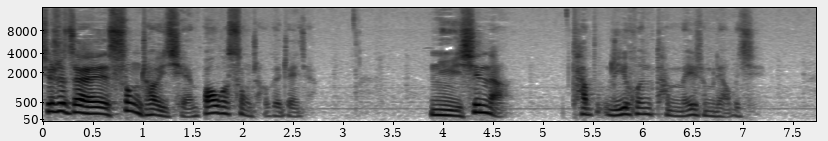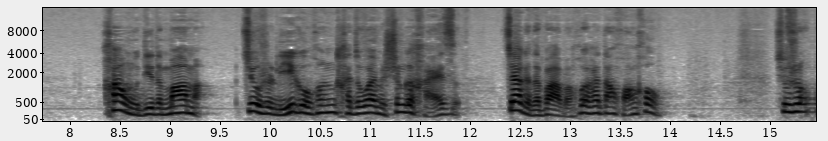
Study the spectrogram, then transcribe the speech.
其实，在宋朝以前，包括宋朝可以这样讲，女性呢，她不离婚她没什么了不起。汉武帝的妈妈就是离过婚，还在外面生个孩子，嫁给他爸爸，或者还当皇后。就是说，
